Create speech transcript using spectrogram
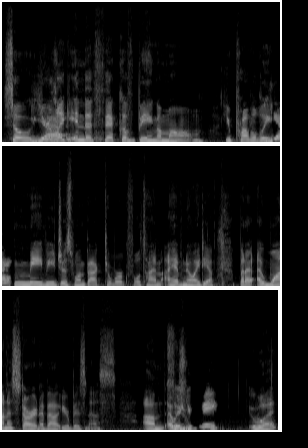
So you're like in the thick of being a mom. You probably Yeah. maybe just went back to work full time. I have no idea. But I, I want to start about your business. Um, So was, you may what?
